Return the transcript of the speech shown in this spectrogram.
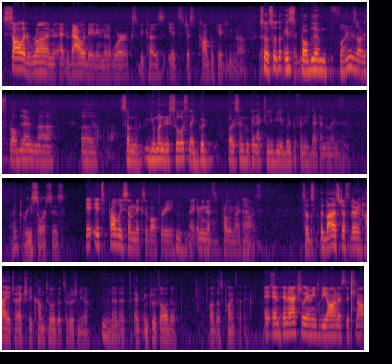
solid run at validating that it works because it's just complicated enough. So, so the, is problem funds or is problem uh, uh, some human resource like good person who can actually be able to finish that analyzer? I think resources. It, it's probably some mix of all 3 I, I mean, that's probably my Yeah. thoughts. So th- the bar is just very high to actually come to a good solution here, and that, that it includes all the all those points, I think. And, and, and actually, I mean, to be honest, it's not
